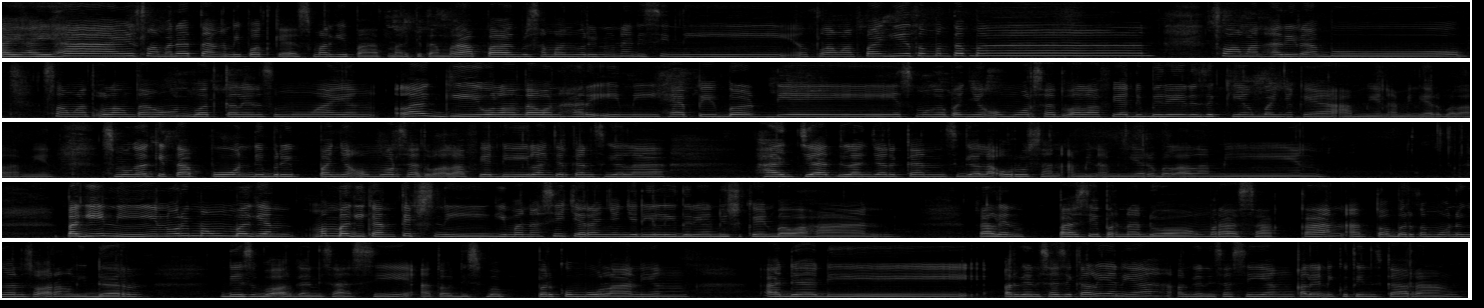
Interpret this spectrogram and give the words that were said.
Hai hai hai, selamat datang di podcast Markipat. Mari kita merapat bersama Nuri Nuna di sini. Selamat pagi teman-teman. Selamat hari Rabu. Selamat ulang tahun buat kalian semua yang lagi ulang tahun hari ini. Happy birthday. Semoga panjang umur, sehat walafiat, diberi rezeki yang banyak ya. Amin amin ya rabbal alamin. Semoga kita pun diberi panjang umur, sehat walafiat, dilancarkan segala hajat dilancarkan segala urusan. Amin amin ya rabbal alamin. Pagi ini Nuri mau membagian, membagikan tips nih. Gimana sih caranya jadi leader yang disukain bawahan? Kalian pasti pernah dong merasakan atau bertemu dengan seorang leader di sebuah organisasi atau di sebuah perkumpulan yang ada di organisasi kalian ya organisasi yang kalian ikutin sekarang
